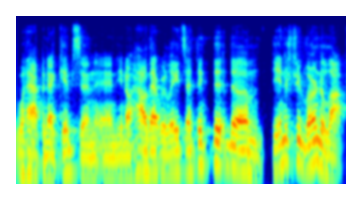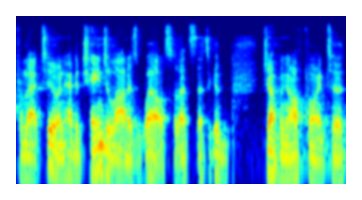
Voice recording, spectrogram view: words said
what happened at Gibson and you know how that relates. I think the the, um, the industry learned a lot from that too and had to change a lot as well. So that's that's a good jumping off point to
